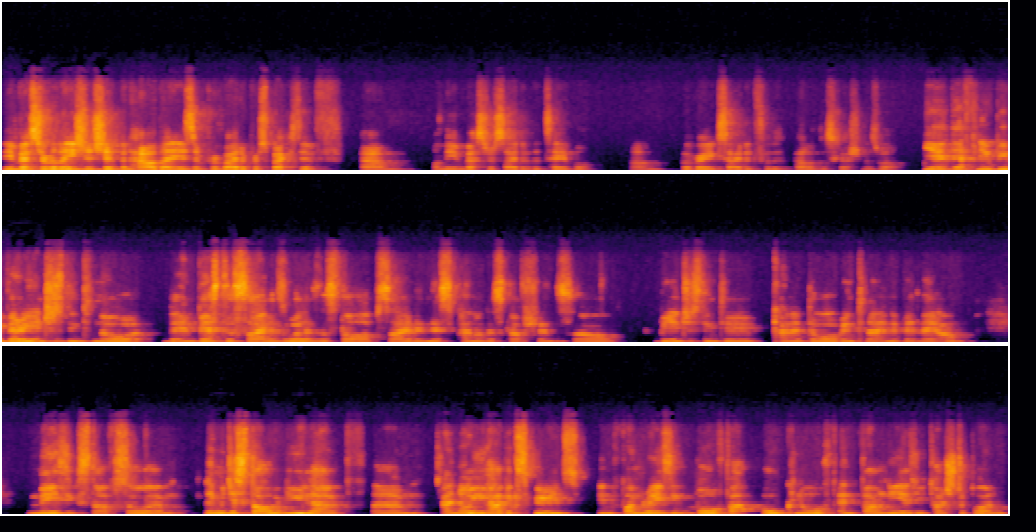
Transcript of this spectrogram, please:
the investor relationship and how that is and provide a perspective um, on the investor side of the table. Um, but very excited for the panel discussion as well. Yeah, definitely. It'll be very interesting to know the investor side as well as the startup side in this panel discussion. So be interesting to kind of delve into that in a bit later. Amazing stuff. So um, let me just start with you, Lav. Um, I know you have experience in fundraising both at OakNorth and Foundley, as you touched upon.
